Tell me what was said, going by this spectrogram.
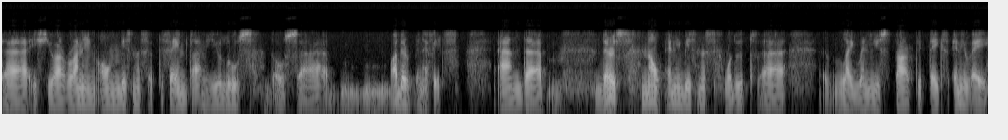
uh, if you are running own business at the same time, you lose those uh, other benefits. And uh, there is no any business what would uh, like when you start, it takes anyway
